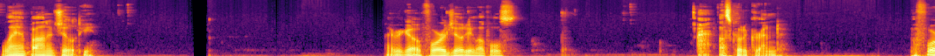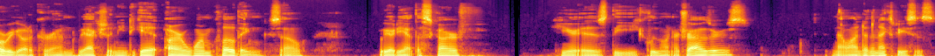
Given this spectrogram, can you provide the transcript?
lamp on agility. There we go, four agility levels. Alright, let's go to Kourend. Before we go to Kourend, we actually need to get our warm clothing. So we already have the scarf. Here is the Clue Hunter trousers. Now on to the next pieces.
